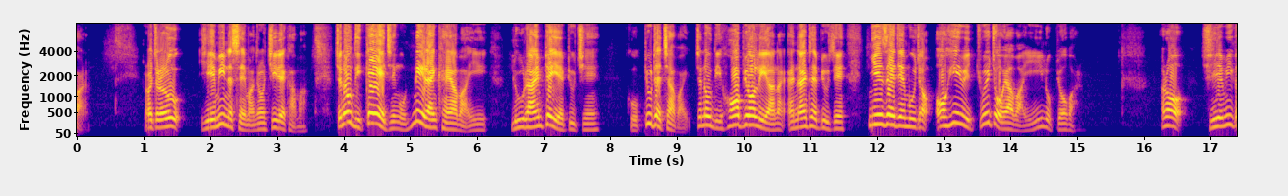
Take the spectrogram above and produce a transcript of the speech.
ပါတယ်။အဲ့တော့ကျွန်တော်တို့ရေမိ20မှာကျွန်တော်ကြည့်တဲ့အခါမှာကျွန်ုပ်ဒီကဲ့ရဲ့ခြင်းကိုနေ့တိုင်းခံရပါ၏လူတိုင်းပြည့်ရဲ့ပြုခြင်းကိုပြုတတ်ကြပါ၏ကျွန်ုပ်ဒီဟောပြောလေရာ၌အနိုင်ထက်ပြုခြင်းညှင်းဆဲခြင်းမှုကြောင့်အော်ဟစ်၍ကြွေးကြော်ရပါ၏လို့ပြောပါတယ်အဲ့တော့ယေမိက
